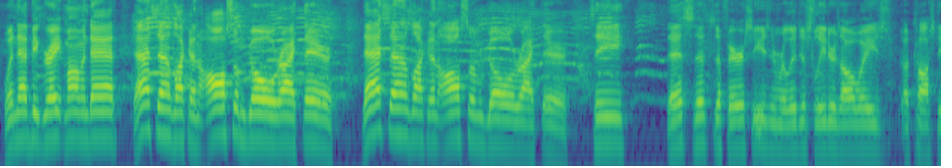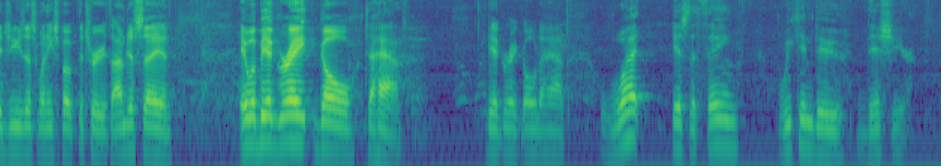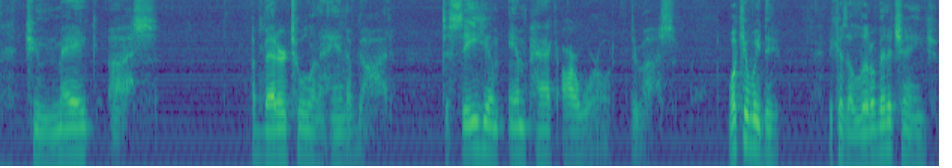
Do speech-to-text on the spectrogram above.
Wouldn't that be great, mom and dad? That sounds like an awesome goal right there. That sounds like an awesome goal right there. See, that's, that's the Pharisees and religious leaders always accosted Jesus when he spoke the truth. I'm just saying, it would be a great goal to have. Be a great goal to have. What is the thing we can do this year to make us a better tool in the hand of God to see Him impact our world through us? What can we do? Because a little bit of change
